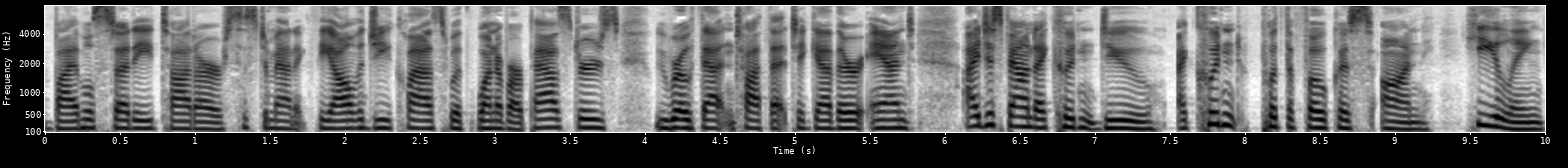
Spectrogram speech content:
Bible study, taught our systematic theology class with one of our pastors. We wrote that and taught that together. And I just found I couldn't do, I couldn't put the focus on healing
